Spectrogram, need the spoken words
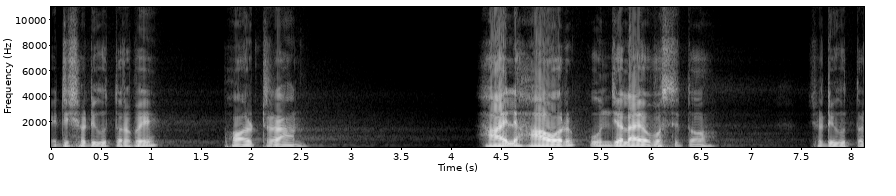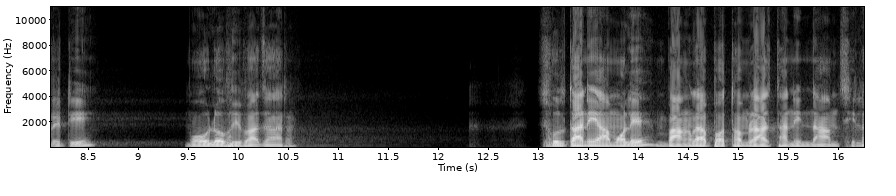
এটি সঠিক উত্তর হবে ফরট্রান। হাইল হাওর কোন জেলায় অবস্থিত? সঠিক উত্তর এটি মৌলভীবাজার। সুলতানি আমলে বাংলা প্রথম রাজধানীর নাম ছিল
